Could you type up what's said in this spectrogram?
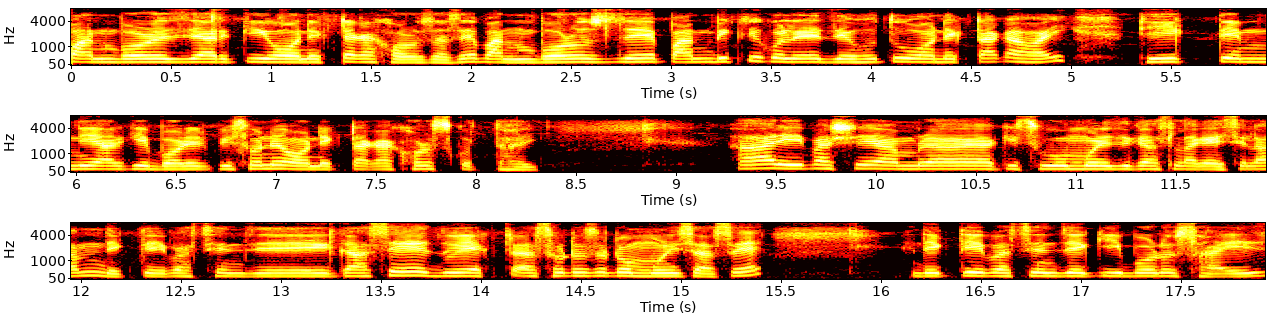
পান বরজে আর কি অনেক টাকা খরচ আছে, পান বরজে পান বিক্রি করলে যেহেতু অনেক টাকা হয়, ঠিক তেমনি আর কি বরের পিছনে অনেক টাকা খরচ করতে হয়। আর এই পাশে আমরা কিছু মরিচ গাছ লাগাইছিলাম, দেখতেই পাচ্ছেন যে গাছে দু একটা ছোট ছোট মরিচ আছে, দেখতেই পাচ্ছেন যে কি বড় সাইজ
